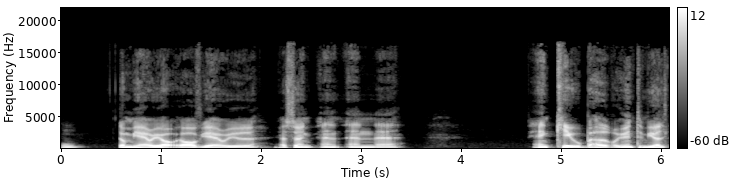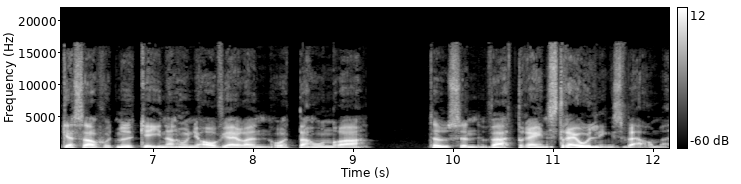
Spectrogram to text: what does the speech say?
Mm. De ger, ju- avger ju, alltså en, en, en, eh, en ko behöver ju inte mjölka särskilt mycket innan hon avger en 800 000 watt ren strålningsvärme.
